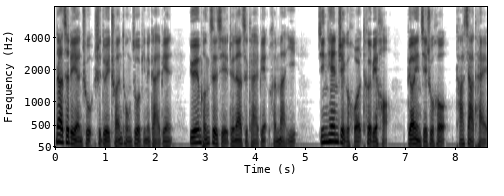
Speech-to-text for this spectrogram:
那次的演出是对传统作品的改编，岳云鹏自己对那次改编很满意。今天这个活儿特别好。表演结束后，他下台，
